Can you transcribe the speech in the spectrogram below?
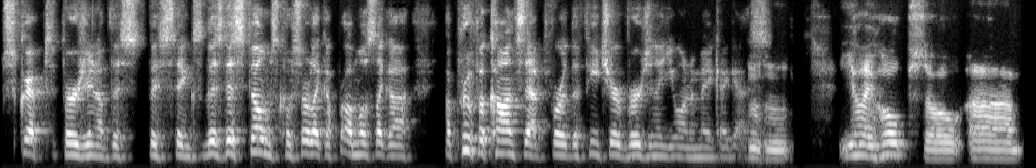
script version of this this thing. So this this film's sort of like a almost like a a proof of concept for the feature version that you want to make, I guess. Mm-hmm. Yeah, I hope so. Um,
